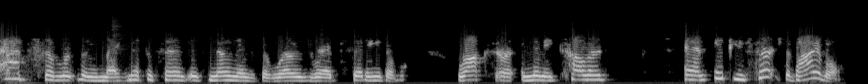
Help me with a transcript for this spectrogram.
absolutely magnificent. It's known as the Rose Red City. The rocks are many colored. And if you search the Bible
